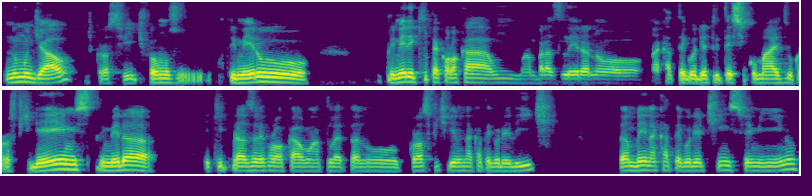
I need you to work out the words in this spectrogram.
no mundial de CrossFit. Fomos o primeiro primeira equipe a colocar uma brasileira no, na categoria 35 mais do CrossFit Games. Primeira equipe brasileira a colocar um atleta no CrossFit Games na categoria Elite. Também na categoria Teams feminino.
